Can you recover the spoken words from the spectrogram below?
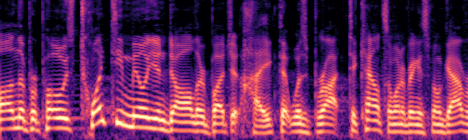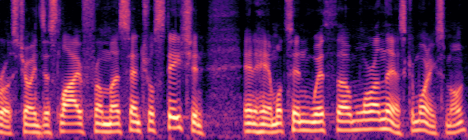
on the proposed $20 million budget hike that was brought to council. I want to bring in Simone Gavros, joins us live from uh, Central Station in Hamilton with uh, more on this. Good morning, Simone.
